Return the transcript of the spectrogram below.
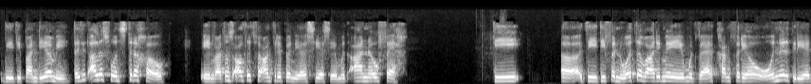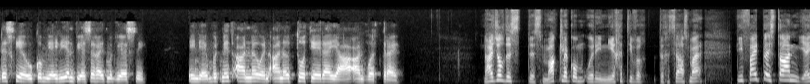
die die pandemie, dit het alles vir ons terughou en wat ons altyd vir entrepreneurs sê is jy moet aanhou veg. Die uh die die vennote waarmee jy moet werk gaan vir jou 100 redes gee hoekom jy nie in besigheid moet wees nie. En jy moet net aanhou en aanhou tot jy daai ja antwoord kry. Nigel, dis dis maklik om oor die negatiewe te gesels, maar Die feit bly staan jy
